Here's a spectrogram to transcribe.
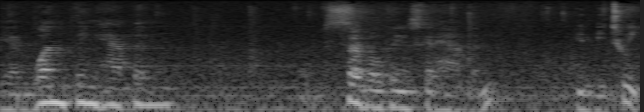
You had one thing happen, several things could happen in between.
